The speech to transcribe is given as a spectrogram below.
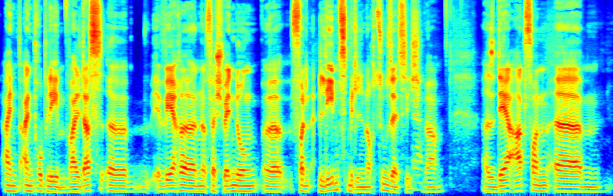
ein, ein Problem, weil das äh, wäre eine Verschwendung äh, von Lebensmitteln noch zusätzlich. Ja. ja. Also der Art von ähm,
